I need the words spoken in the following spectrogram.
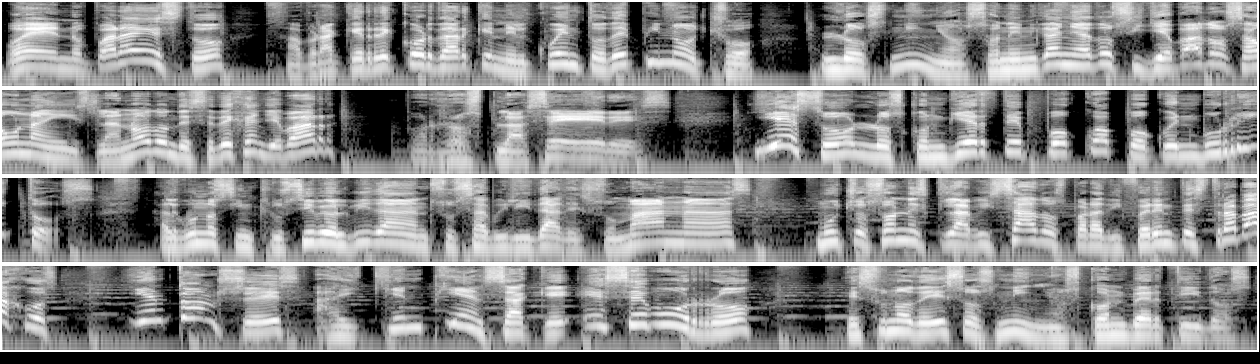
Bueno, para esto habrá que recordar que en el cuento de Pinocho los niños son engañados y llevados a una isla, ¿no? Donde se dejan llevar por los placeres. Y eso los convierte poco a poco en burritos. Algunos inclusive olvidan sus habilidades humanas, muchos son esclavizados para diferentes trabajos. Y entonces hay quien piensa que ese burro es uno de esos niños convertidos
